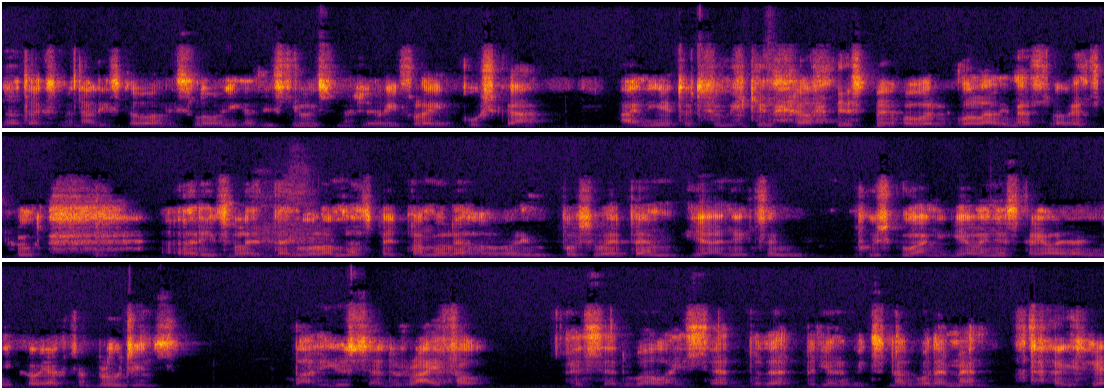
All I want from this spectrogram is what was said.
No tak sme nalistovali slovník a zistili sme, že rifle je puška a nie je to, čo my generálne sme hovorili, volali na Slovensku rifle, tak volám naspäť Pamela a hovorím, počúvaj tam, ja nechcem pušku ani gelene strieľať, ani nikoho, ja chcem blue jeans. But you said rifle. I said, well, I said, but, that, but you know, it's not what I meant. Takže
